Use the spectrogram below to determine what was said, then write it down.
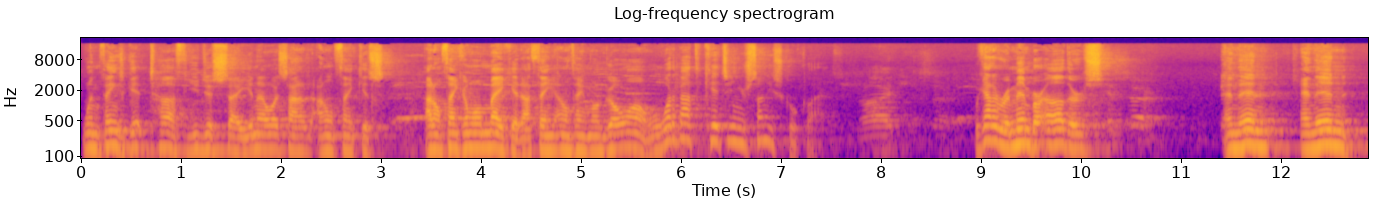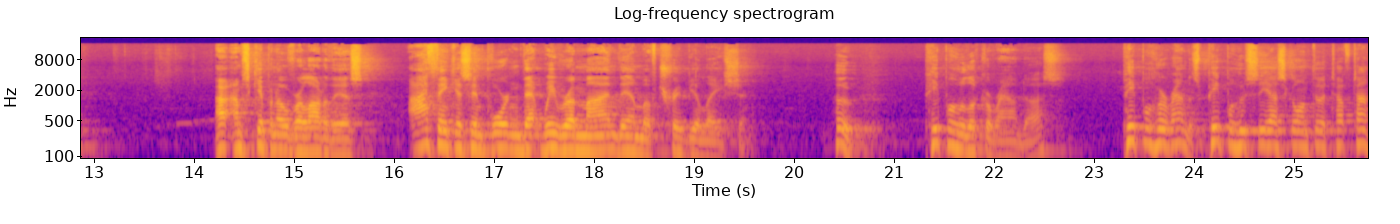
When things get tough, you just say, you know what, I don't think it's, I don't think I'm to make it. I think I don't think I'm to go on. Well, what about the kids in your Sunday school class? Right. We got to remember others. Yes, and then, and then, I, I'm skipping over a lot of this. I think it's important that we remind them of tribulation. Who? People who look around us. People who are around us, people who see us going through a tough time.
